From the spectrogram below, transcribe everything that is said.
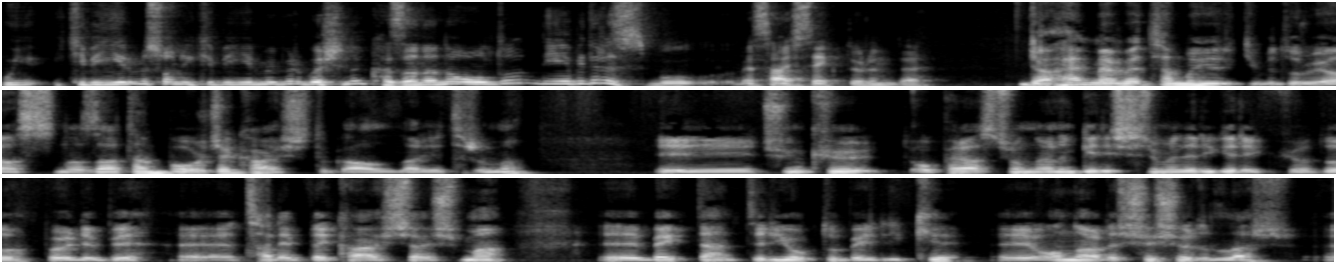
bu 2020 sonu 2021 başının kazananı oldu diyebiliriz bu mesaj sektöründe. Ya hem Mehmet hem hayır gibi duruyor aslında. Zaten borca karşılık aldılar yatırımı. E, çünkü operasyonlarının geliştirmeleri gerekiyordu. Böyle bir e, taleple karşılaşma e, beklentileri yoktu belli ki. E, onlar da şaşırdılar. E,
